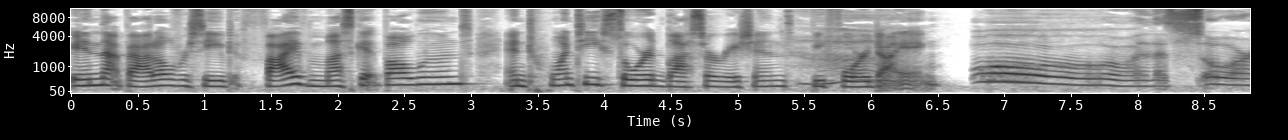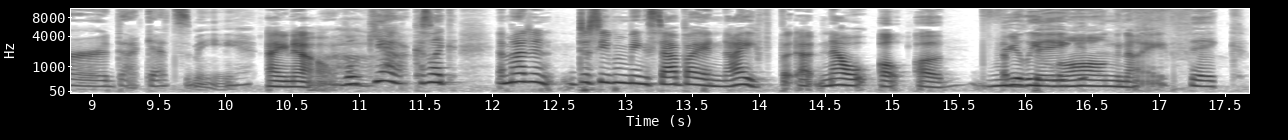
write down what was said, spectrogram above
in that battle, received five musket ball wounds and 20 sword lacerations before dying. Oh, the sword that gets me. I know. Well, yeah, because like imagine just even being stabbed by a knife, but uh, now a, a really big, long knife. Thick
